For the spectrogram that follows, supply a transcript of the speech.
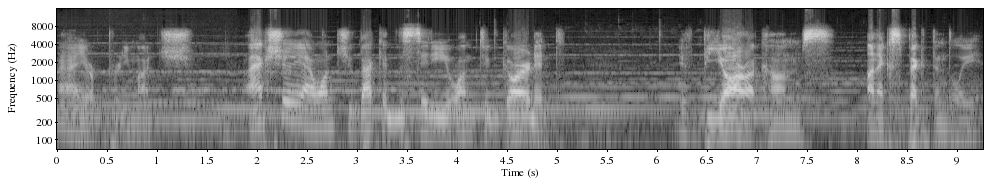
Ah, you're pretty much... Actually, I want you back at the city, you want to guard it. If Biara comes unexpectedly.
